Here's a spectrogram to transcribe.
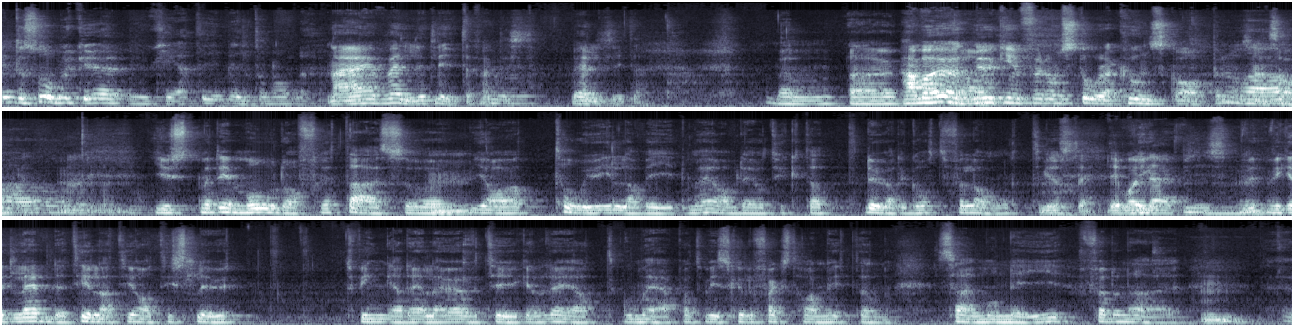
Inte så mycket ödmjukhet i Milton Olle. Nej, väldigt lite faktiskt. Väldigt lite. Men eh, Han var ödmjuk inför de stora kunskaperna och sådana Ja, saker. ja, ja. Men, just med det mordoffret där så Mm. jag tog ju illa vid mig av det och tyckte att du hade gått för långt. just det, det var ju där precis. Vil- Vilket ledde till att jag till slut tvingade eller övertygade dig att gå med på att vi skulle faktiskt ha en liten ceremoni för den här Mm, eh,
